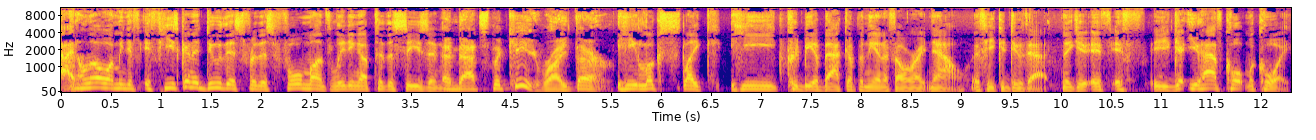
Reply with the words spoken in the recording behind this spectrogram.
I don't know. I mean, if, if he's going to do this for this full month leading up to the season, And that's the key right there. he looks like he could be a backup in the NFL right now if he could do that. Like if if you get you have Colt McCoy,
